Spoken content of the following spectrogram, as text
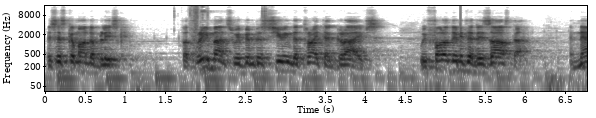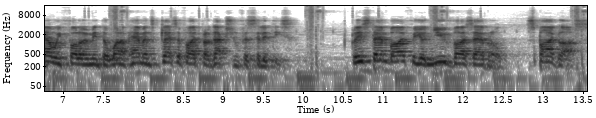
This is Commander Blisk. For three months we've been pursuing the traitor Graves. We followed him into disaster, and now we follow him into one of Hammond's classified production facilities. Please stand by for your new Vice Admiral, Spyglass.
